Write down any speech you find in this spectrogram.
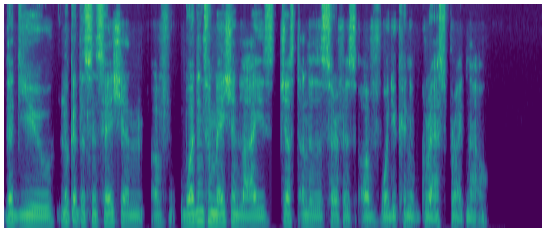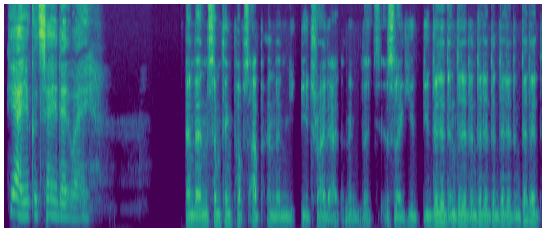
that you look at the sensation of what information lies just under the surface of what you can grasp right now. Yeah you could say it that way. And then something pops up and then you try that. And it's like you you did it and did it and did it and did it and did it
